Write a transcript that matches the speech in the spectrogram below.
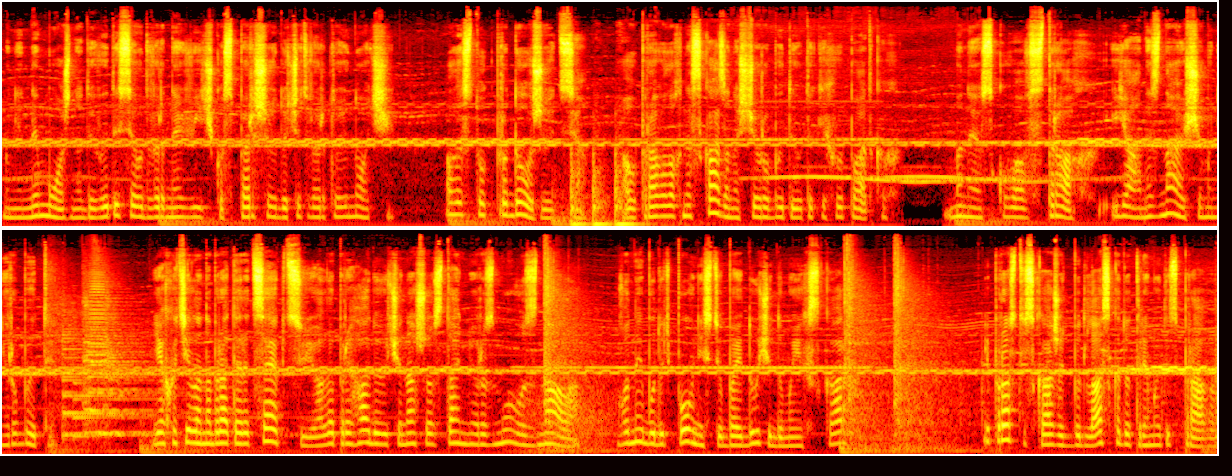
Мені не можна дивитися у дверне вічко з першої до четвертої ночі. Але стук продовжується, а у правилах не сказано, що робити у таких випадках. Мене скував страх, я не знаю, що мені робити. Я хотіла набрати рецепцію, але, пригадуючи нашу останню розмову, знала, вони будуть повністю байдужі до моїх скарг і просто скажуть, будь ласка, дотримуйтесь правил.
